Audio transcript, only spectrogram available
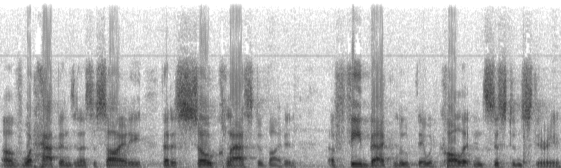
of what happens in a society that is so class divided. A feedback loop, they would call it in systems theory.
